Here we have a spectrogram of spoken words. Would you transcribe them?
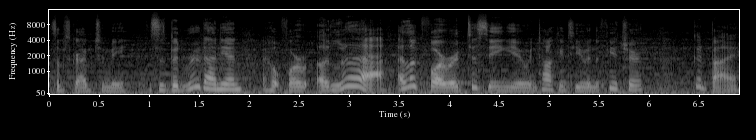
Subscribe to me. This has been Rude Onion. I hope for uh. I look forward to seeing you and talking to you in the future. Goodbye.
